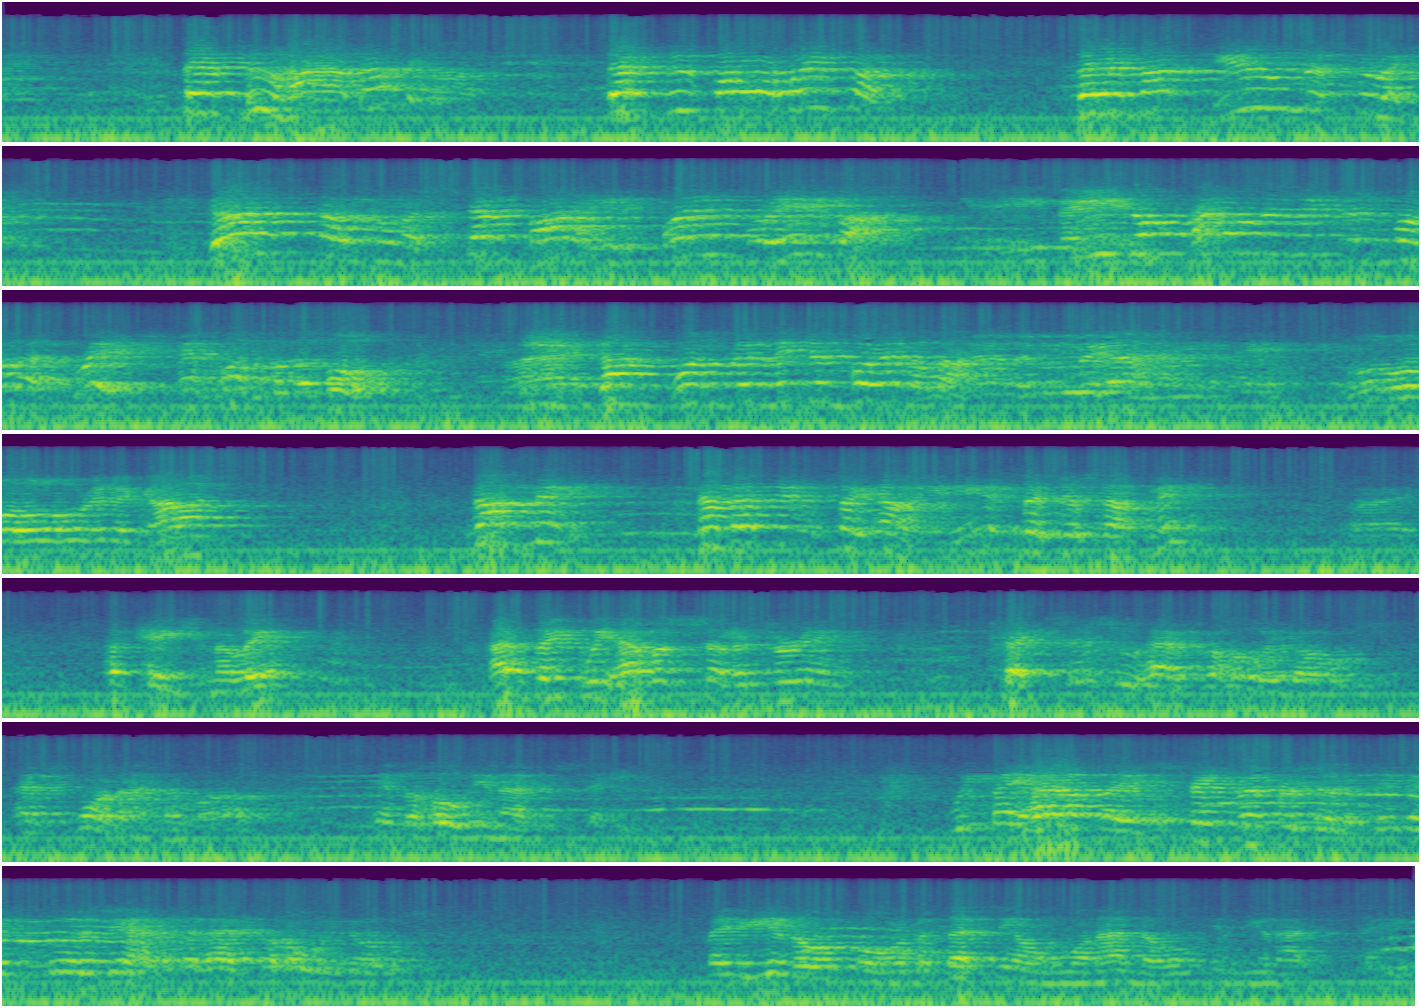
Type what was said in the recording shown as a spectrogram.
They're too high above it. They're too far away from it. They're not tuned this direction. God's not going to step by his plan for anybody. He don't have a religion for the rich and one for the poor. He's got one religion for everybody. Hallelujah. Glory to God. Not many. Now that didn't say not any, it said just not many. Right. Occasionally, I think we have a senator in Texas who has the Holy Ghost. That's one I know of in the whole United States. We may have a state representative in Louisiana that has the Holy Ghost. Maybe you know more, but that's the only one I know in the United States.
